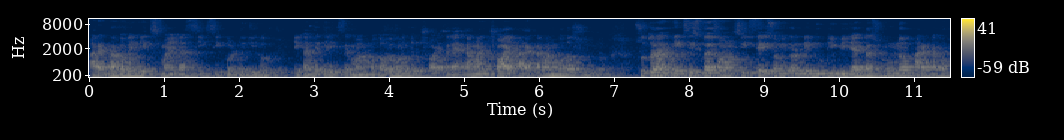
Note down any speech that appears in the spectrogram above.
আর একবার হবে x minus six equal to zero এখান থেকে এক্সের মান কত হবে বলো তো? ছয়। তাহলে একটা মান ছয় আর একটা মান কত? শূন্য। সুতরাং এক্স স্কোয়ার সমান সিক্স এক্স সমীকরণটি দুটি বীজ একটা শূন্য আর একটা কত?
